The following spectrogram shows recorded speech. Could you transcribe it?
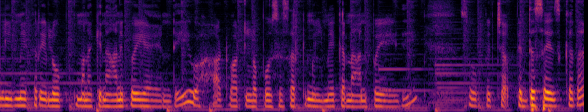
మిల్ మేకర్ ఈ లోపు మనకి నానిపోయాయండి. హాట్ వాటర్లో పోసేసరికి మిల్ మేకర్ నానిపోయేది. సో పెద్ద పెద్ద సైజు కదా.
